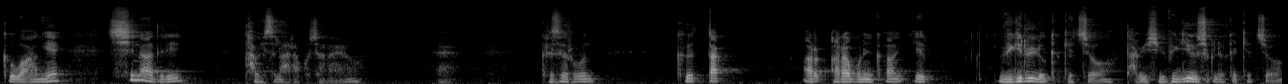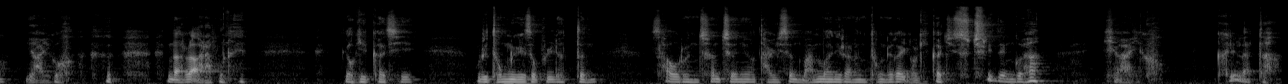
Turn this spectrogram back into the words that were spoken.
그 왕의 신하들이 다윗을 알아보잖아요. 예. 그래서 여러분 그 딱 알아보니까 이게 위기를 느꼈겠죠. 다윗이 위기 의식을 느꼈겠죠. 야 이거 나를 알아보네. 여기까지 우리 동네에서 불렸던 사울은 천천히요, 다윗은 만만이라는 동네가 여기까지 수출이 된 거야. 야 이거 큰일 났다.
